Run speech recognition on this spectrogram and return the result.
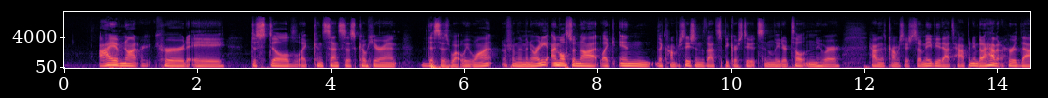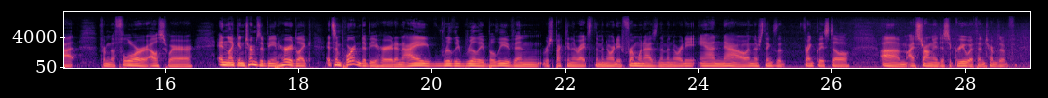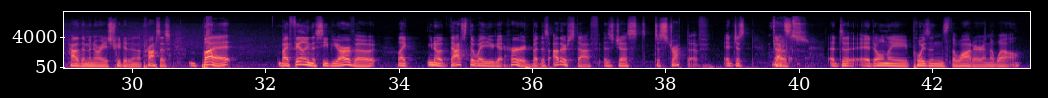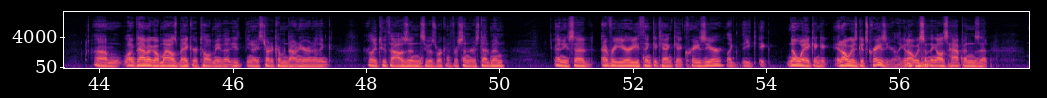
I have not heard a distilled, like consensus, coherent. This is what we want from the minority. I'm also not like in the conversations. That's Speaker Stutes and Leader Tilton who are having this conversation. So maybe that's happening, but I haven't heard that from the floor or elsewhere. And like in terms of being heard, like it's important to be heard. And I really, really believe in respecting the rights of the minority from when I was in the minority and now. And there's things that frankly still um, I strongly disagree with in terms of how the minority is treated in the process. But by failing the CBR vote, like you know, that's the way you get heard. But this other stuff is just destructive. It just that's it, it only poisons the water in the well. Um, a long time ago, Miles Baker told me that he, you know, he started coming down here in I think early 2000s. He was working for Senator Stedman, and he said every year you think it can't get crazier. Like the, it, no way it can get. It always gets crazier. Like it always something else happens that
